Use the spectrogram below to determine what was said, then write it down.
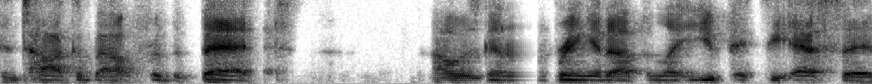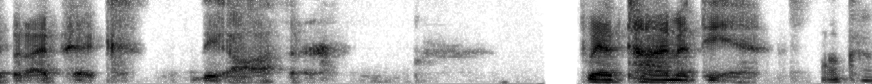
and talk about for the bet. I was going to bring it up and let you pick the essay, but I pick the author. If we have time at the end. Okay.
